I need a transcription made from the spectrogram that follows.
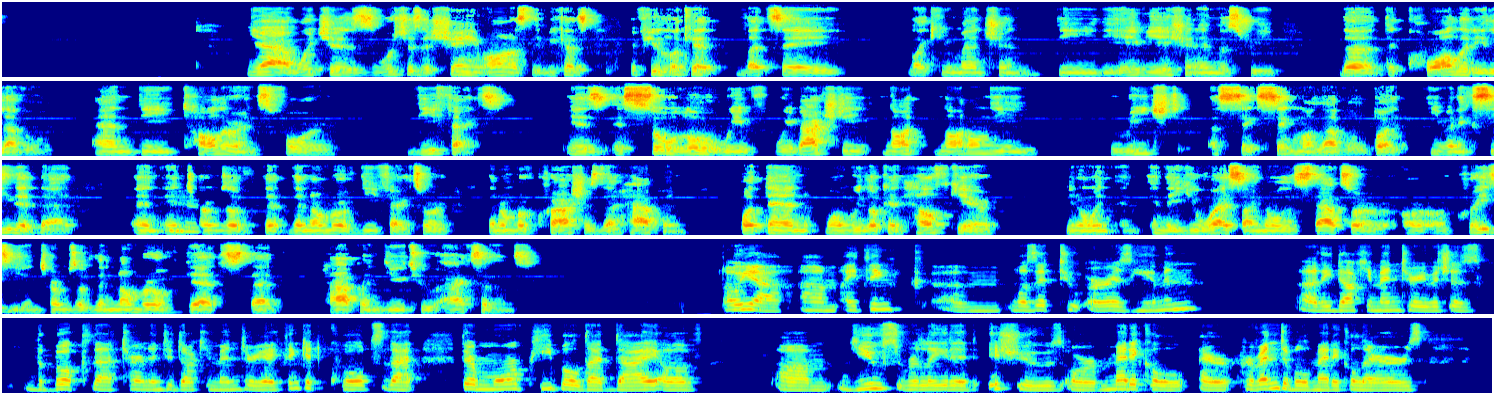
Yeah, which is which is a shame, honestly, because if you look at, let's say, like you mentioned, the, the aviation industry, the, the quality level and the tolerance for defects is, is so low. We've, we've actually not, not only reached a Six Sigma level, but even exceeded that in, in mm-hmm. terms of the, the number of defects or the number of crashes that happen. But then when we look at healthcare, you know, in, in the US, I know the stats are, are, are crazy in terms of the number of deaths that happen due to accidents? Oh yeah, um, I think um, was it To Err Is Human, uh, the documentary, which is the book that turned into documentary. I think it quotes that there are more people that die of um, use-related issues or medical or preventable medical errors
